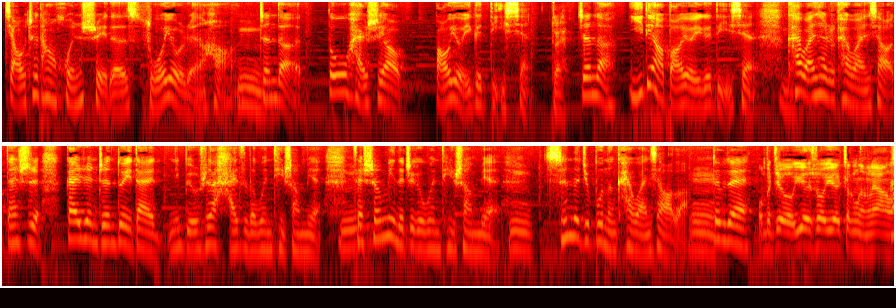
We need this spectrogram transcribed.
搅这趟浑水的所有人哈，真的都还是要保有一个底线。对，真的一定要保有一个底线。开玩笑是开玩笑，但是该认真对待。你比如说在孩子的问题上面，在生命的这个问题上面，嗯，真的就不能开玩笑了，对不对？我们就越说越正能量了，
